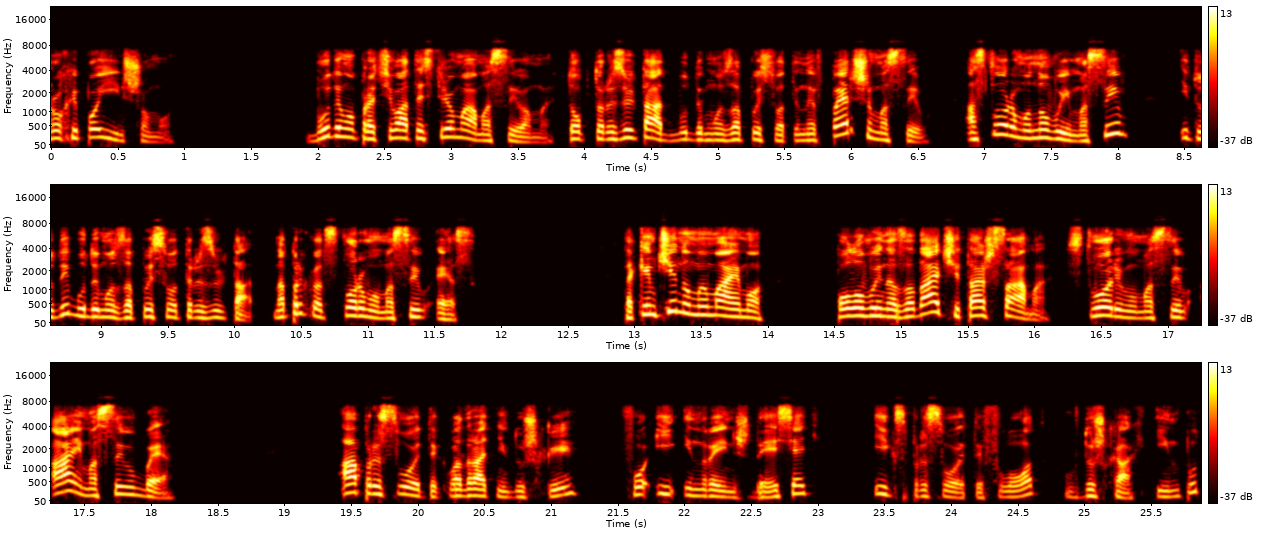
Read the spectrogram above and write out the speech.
трохи по-іншому. Будемо працювати з трьома масивами, тобто результат будемо записувати не в перший масив, а створимо новий масив і туди будемо записувати результат. Наприклад, створимо масив S. Таким чином, ми маємо половина задачі та ж сама. Створюємо масив А і масив Б. А присвоїти квадратні дужки, for i in range 10, x присвоїти float, в дужках input,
